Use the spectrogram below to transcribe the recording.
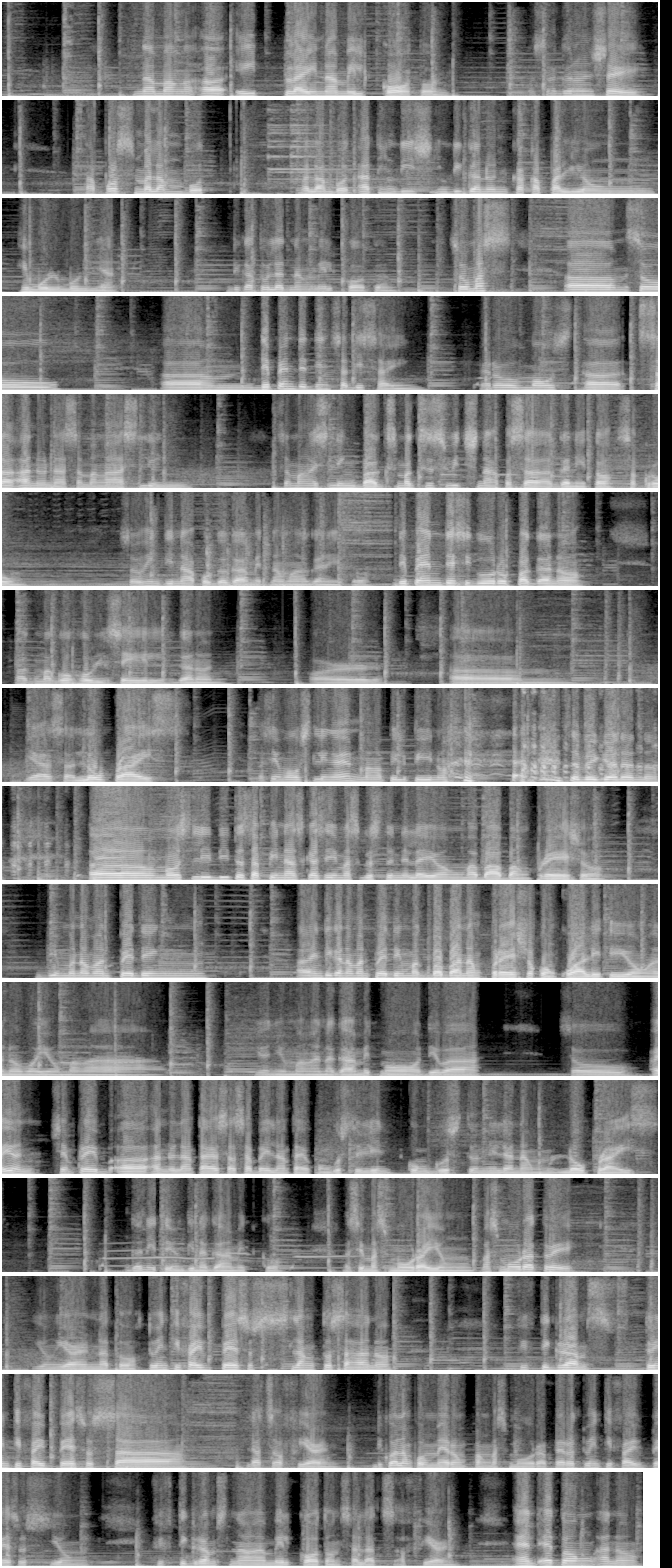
na mga 8 ply na milk cotton. Basta ganun siya eh. Tapos malambot. Malambot at hindi hindi ganun kakapal yung himulmul niya. Hindi katulad ng milk cotton. So mas um so um depende din sa design. Pero most uh, sa ano na sa mga sling sa mga sling bags magsi-switch na ako sa ganito sa chrome. So hindi na ako gagamit ng mga ganito. Depende siguro pag ano pag mag-wholesale ganon or um yeah sa low price kasi mostly ngayon mga Pilipino. Sabi ganun no? Uh, mostly dito sa Pinas kasi mas gusto nila yung mababang presyo. Hindi mo naman pwedeng ah, hindi ka naman pwedeng magbaba ng presyo kung quality yung ano mo yung mga yun yung mga nagamit mo di ba? So ayun syempre ah, ano lang tayo sasabay lang tayo kung gusto kung gusto nila ng low price ganito yung ginagamit ko. Kasi mas mura yung mas mura to eh yung yarn na to. 25 pesos lang to sa ano 50 grams. 25 pesos sa lots of yarn. Hindi ko alam kung meron pang mas mura pero 25 pesos yung 50 grams na milk cotton sa lots of yarn. And etong ano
